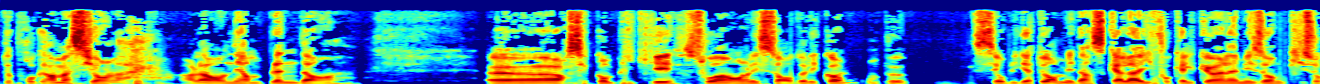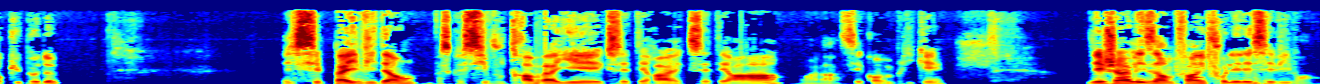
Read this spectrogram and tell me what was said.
de programmation là. Alors là, on est en plein dedans. Hein. Euh, alors c'est compliqué. Soit on les sort de l'école, on peut, c'est obligatoire, mais dans ce cas-là, il faut quelqu'un à la maison qui s'occupe d'eux. Et c'est pas évident parce que si vous travaillez, etc., etc., voilà, c'est compliqué. Déjà, les enfants, il faut les laisser vivre.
